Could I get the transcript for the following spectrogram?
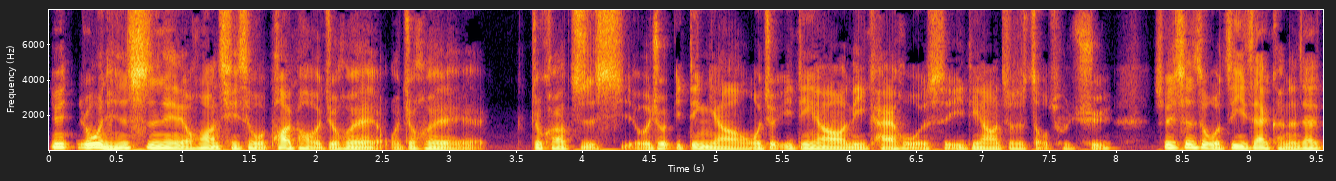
因为如果你是室内的话，其实我泡一泡我就会我就会就快要窒息，我就一定要我就一定要离开，或者是一定要就是走出去，所以甚至我自己在可能在。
